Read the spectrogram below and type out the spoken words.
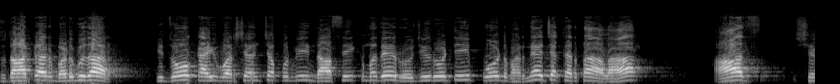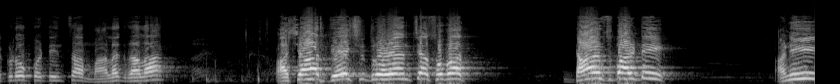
सुधाकर बडगुजार की जो काही वर्षांच्या पूर्वी नाशिकमध्ये रोजीरोटी पोट भरण्याच्या करता आला आज शेकडो कोटींचा मालक झाला. अशा देशद्रोह्यांच्या सोबत डान्स पार्टी आणि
